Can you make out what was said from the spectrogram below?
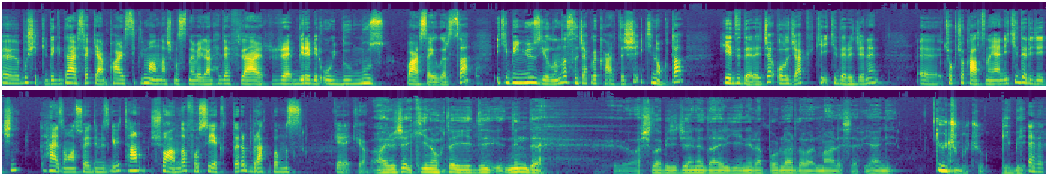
e, bu şekilde gidersek yani Paris İklim Anlaşması'na verilen hedeflere birebir uyduğumuz varsayılırsa 2100 yılında sıcaklık artışı 2.7 derece olacak ki 2 derecenin e, çok çok altına yani 2 derece için her zaman söylediğimiz gibi tam şu anda fosil yakıtları bırakmamız gerekiyor. Ayrıca 2.7'nin de e, aşılabileceğine dair yeni raporlar da var maalesef. Yani üç buçuk gibi. Evet.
